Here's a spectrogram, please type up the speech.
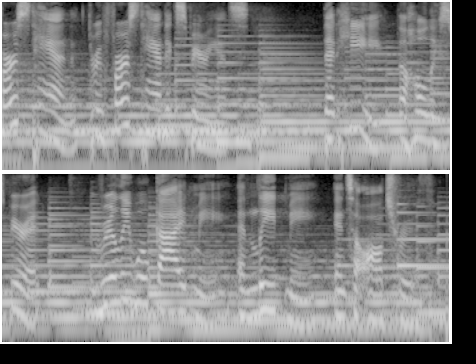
firsthand, through firsthand experience, that He, the Holy Spirit, really will guide me and lead me into all truth.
